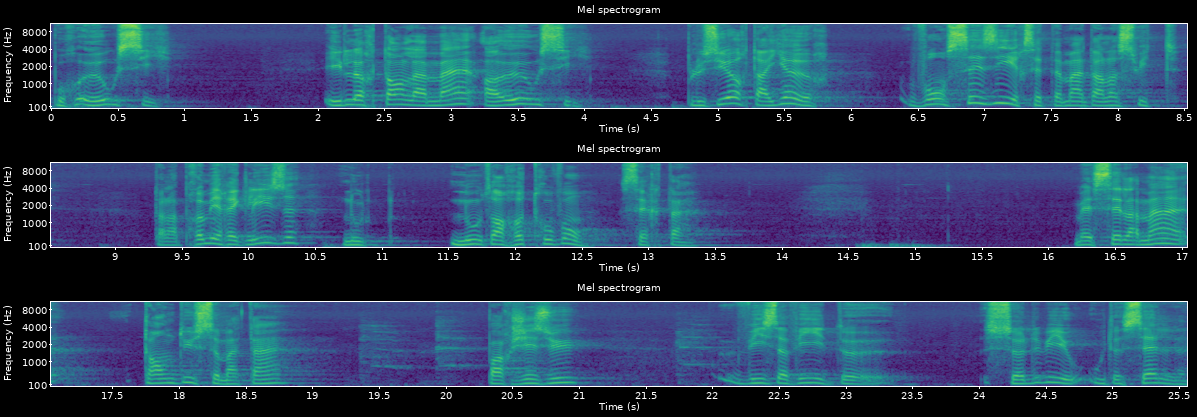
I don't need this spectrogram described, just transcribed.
pour eux aussi. Il leur tend la main à eux aussi. Plusieurs d'ailleurs vont saisir cette main dans la suite. Dans la première Église, nous, nous en retrouvons certains. Mais c'est la main tendue ce matin par Jésus vis-à-vis de celui ou de celle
